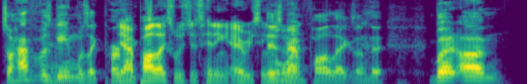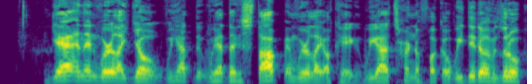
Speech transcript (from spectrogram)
so, half of his Yeah. game was like perfect. Yeah, Pollux was just hitting every single one. this man one. Paul legs on the, but um, yeah. And then we're like, yo, we had to we had to stop, and we were like, okay, we gotta turn the fuck up. We did a little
